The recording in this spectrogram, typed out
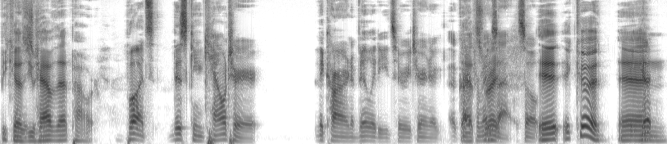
because you true. have that power. but this can counter the current ability to return a, a card That's from right. exile. So It it could, could. and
